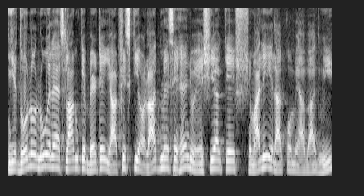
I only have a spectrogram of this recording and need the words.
یہ دونوں نو علیہ السلام کے بیٹے یافس کی اولاد میں سے ہیں جو ایشیا کے شمالی علاقوں میں آباد ہوئی،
